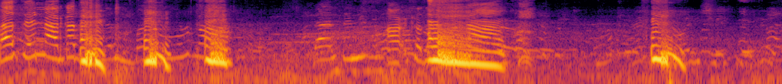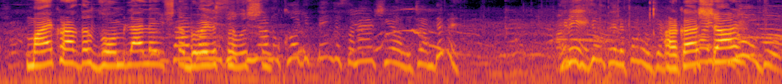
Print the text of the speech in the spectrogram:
Ben senin arkadaşınım. Bana. Ben senin arkadaşınım. Minecraft'ta zombilerle işte böyle savaşın. okula gitmeyince sana her şeyi alacağım değil mi? Televizyon, telefon olacak. Arkadaşlar- Bayram oldu.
